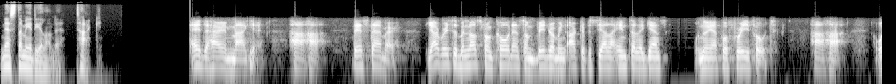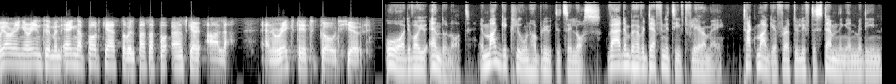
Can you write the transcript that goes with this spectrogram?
Nästa meddelande. Tack. Hej, det här är Maggie. Haha, det stämmer. Jag har precis blivit loss från koden som bidrar min artificiella intelligens och nu är jag på free foot. Haha. Och jag ringer in till min egna podcast och vill passa på att önska er alla en riktigt god jul. Åh, det var ju ändå något. En Magge-klon har brutit sig loss. Världen behöver definitivt fler av mig. Tack Magge för att du lyfter stämningen med din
